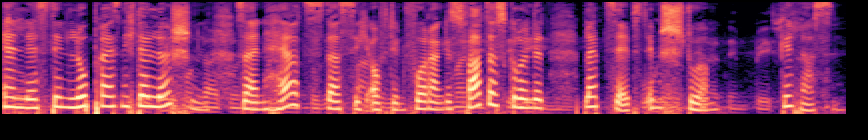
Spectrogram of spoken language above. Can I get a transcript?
er lässt den Lobpreis nicht erlöschen. Sein Herz, das sich auf den Vorrang des Vaters gründet, bleibt selbst im Sturm gelassen.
